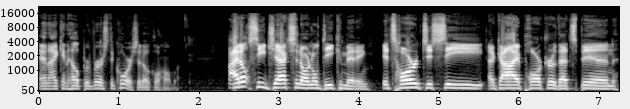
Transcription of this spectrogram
and I can help reverse the course at Oklahoma. I don't see Jackson Arnold decommitting. It's hard to see a guy, Parker, that's been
